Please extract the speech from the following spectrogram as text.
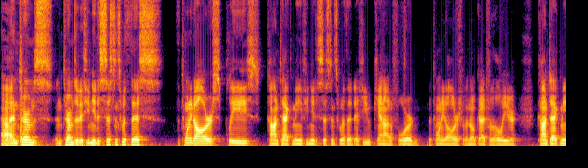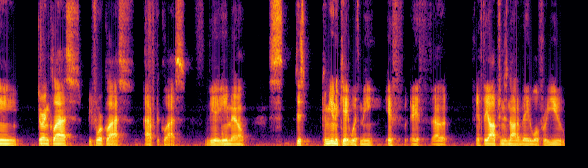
Uh, in terms in terms of if you need assistance with this, the twenty dollars, please contact me if you need assistance with it. If you cannot afford the twenty dollars for the note guide for the whole year, contact me during class, before class, after class, via email. Just communicate with me if if uh, if the option is not available for you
